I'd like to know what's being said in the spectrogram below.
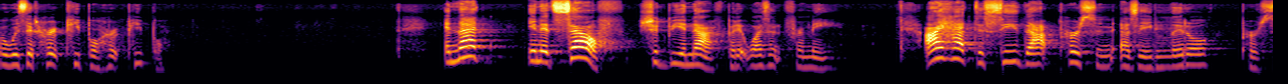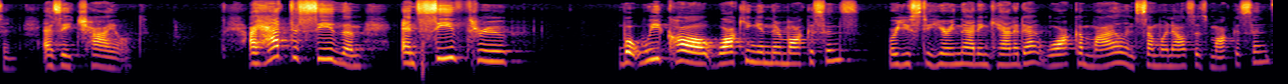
Or was it hurt people, hurt people? And that in itself should be enough, but it wasn't for me. I had to see that person as a little person, as a child. I had to see them and see through what we call walking in their moccasins. We're used to hearing that in Canada walk a mile in someone else's moccasins.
